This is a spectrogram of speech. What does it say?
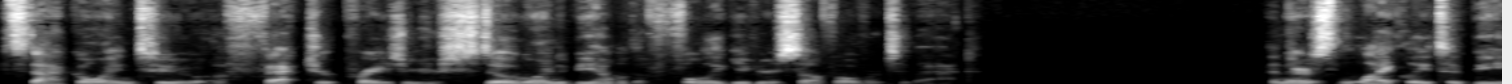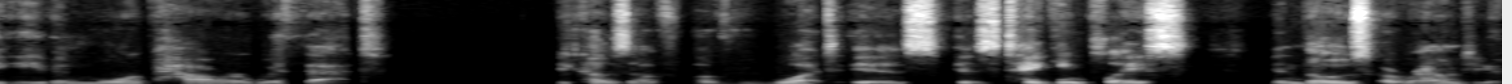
It's not going to affect your praise. You're still going to be able to fully give yourself over to that. And there's likely to be even more power with that because of, of what is, is taking place in those around you.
